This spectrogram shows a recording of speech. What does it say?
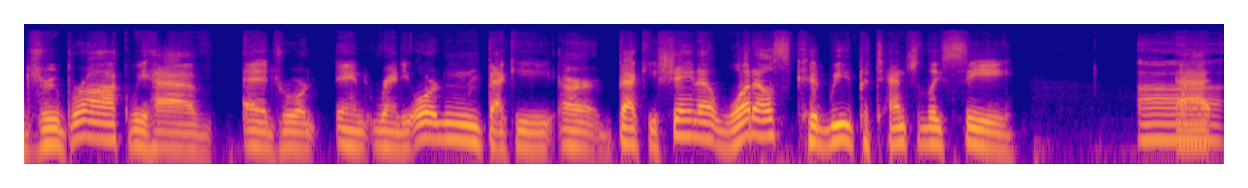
Drew Brock, we have Edge and Randy Orton, Becky or Becky Shayna. What else could we potentially see? Uh,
